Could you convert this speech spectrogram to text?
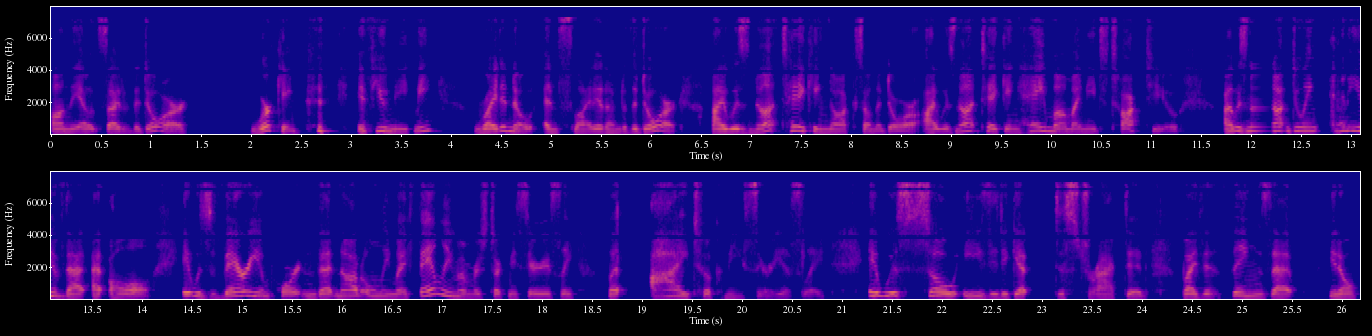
on the outside of the door working. if you need me, write a note and slide it under the door. I was not taking knocks on the door. I was not taking, hey, mom, I need to talk to you. I was not doing any of that at all. It was very important that not only my family members took me seriously, but I took me seriously. It was so easy to get distracted by the things that, you know,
